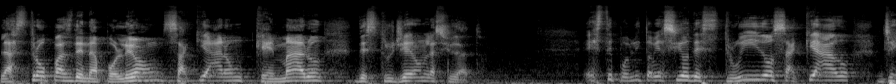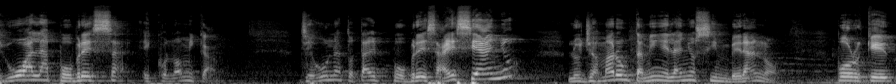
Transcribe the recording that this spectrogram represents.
las tropas de Napoleón saquearon, quemaron, destruyeron la ciudad. Este pueblito había sido destruido, saqueado, llegó a la pobreza económica, llegó a una total pobreza. Ese año lo llamaron también el año sin verano, porque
